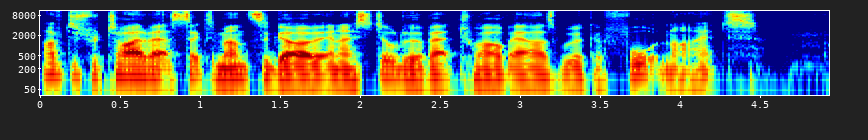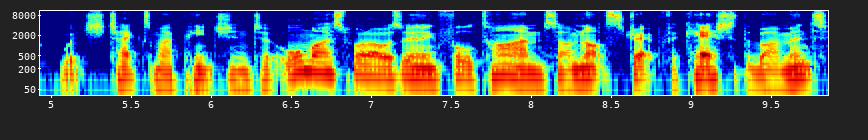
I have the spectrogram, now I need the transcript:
I've just retired about six months ago and I still do about 12 hours work a fortnight, which takes my pension to almost what I was earning full time. So I'm not strapped for cash at the moment.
